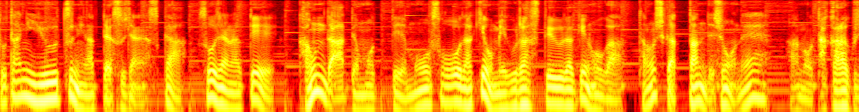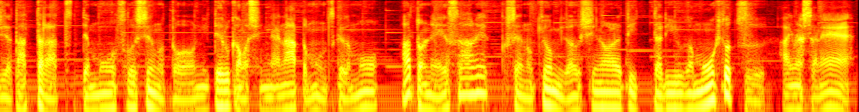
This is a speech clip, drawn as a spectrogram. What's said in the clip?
途端に憂鬱になったりするじゃないですか。そうじゃなくて、買うんだって思って妄想だけを巡らせてるだけの方が楽しかったんでしょうね。あの、宝くじが当たったらっつって妄想してるのと似てるかもしれないなと思うんですけども、あとね、SRX への興味が失われていった理由がもう一つありましたね。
